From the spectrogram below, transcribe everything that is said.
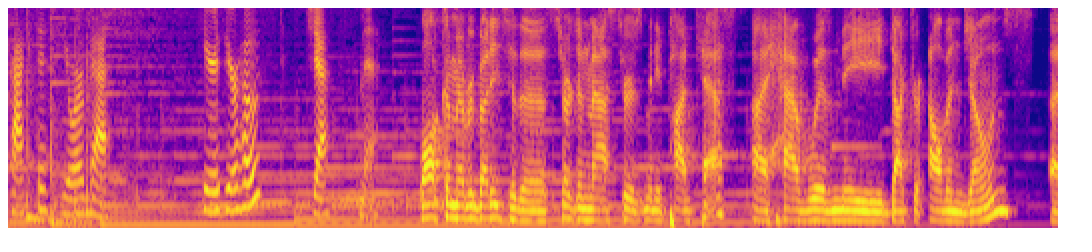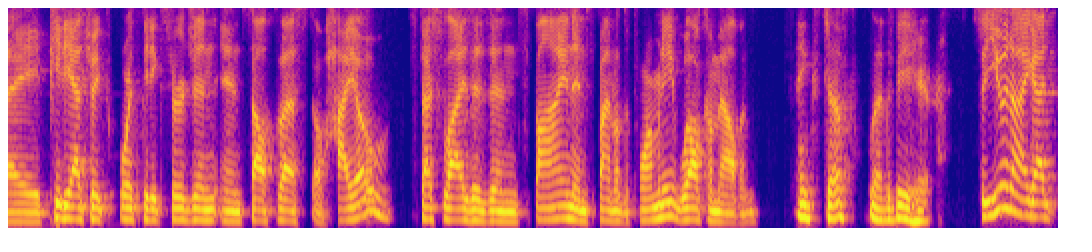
practice your best. Here's your host, Jeff Smith. Welcome, everybody, to the Surgeon Masters mini podcast. I have with me Dr. Alvin Jones, a pediatric orthopedic surgeon in Southwest Ohio, specializes in spine and spinal deformity. Welcome, Alvin. Thanks, Jeff. Glad to be here. So, you and I got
